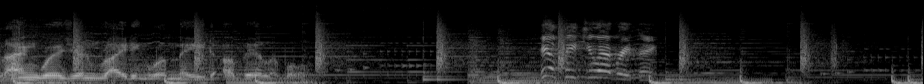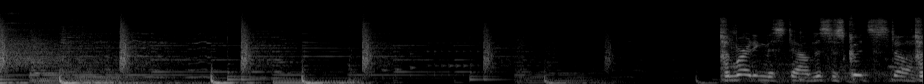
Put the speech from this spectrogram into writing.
Language and writing were made available. He'll teach you everything. I'm writing this down. This is good stuff.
